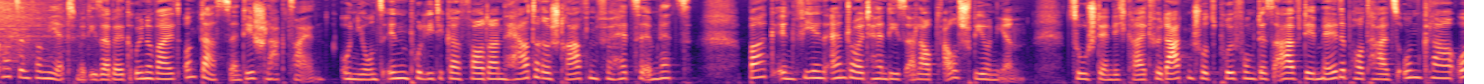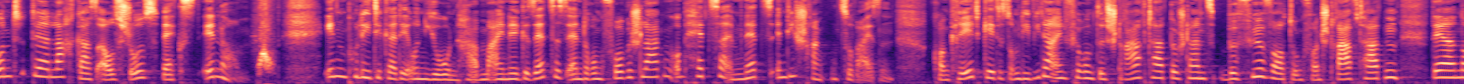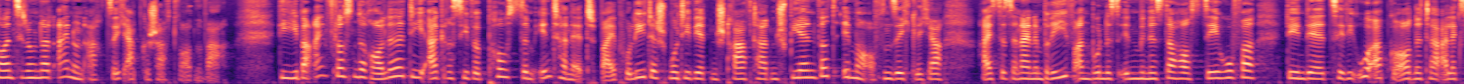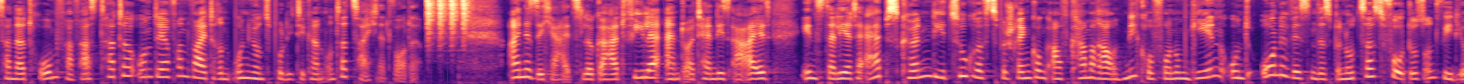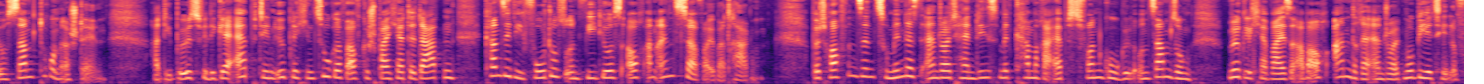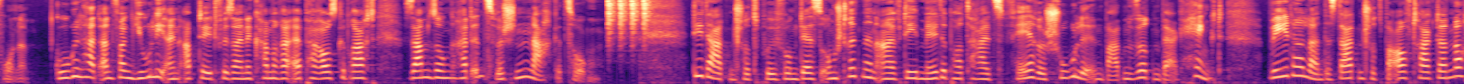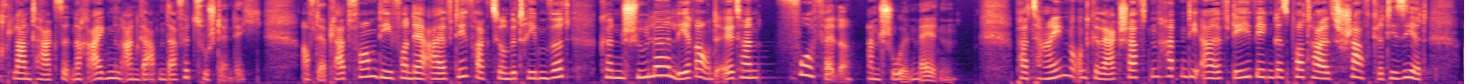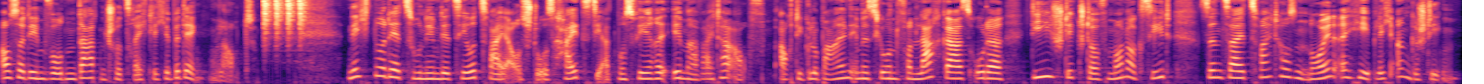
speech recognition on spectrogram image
Kurz informiert mit Isabel Grünewald und das sind die Schlagzeilen. Unionsinnenpolitiker fordern härtere Strafen für Hetze im Netz. Bug in vielen Android-Handys erlaubt Ausspionieren. Zuständigkeit für Datenschutzprüfung des AfD-Meldeportals unklar und der Lachgasausstoß wächst enorm. Innenpolitiker der Union haben eine Gesetzesänderung vorgeschlagen, um Hetzer im Netz in die Schranken zu weisen. Konkret geht es um die Wiedereinführung des Straftatbestands Befürwortung von Straftaten, der 1981 abgeschafft worden war. Die beeinflussende Rolle, die aggressive Posts im Internet bei politisch motivierten Straftaten spielen, wird immer offensichtlicher, heißt es in einem Brief an Bundesinnenminister Horst Seehofer, den der CDU-Abgeordnete Alexander Trom verfasst hatte und der von weiteren Unionspolitikern unterzeichnet wurde. Eine Sicherheitslücke hat viele Android-Handys ereilt. Installierte Apps können die Zugriffsbeschränkung auf Kamera und Mikrofon umgehen und ohne Wissen des Benutzers Fotos und Videos samt Ton erstellen. Hat die böswillige App den üblichen Zugriff auf gespeicherte Daten, kann sie die Fotos und Videos auch an einen Server übertragen. Betroffen sind zumindest Android-Handys mit Kamera-Apps von Google und Samsung, möglicherweise aber auch andere Android-Mobiltelefone. Google hat Anfang Juli ein Update für seine Kamera-App herausgebracht. Samsung hat inzwischen nachgezogen. Die Datenschutzprüfung des umstrittenen AfD-Meldeportals Faire Schule in Baden-Württemberg hängt. Weder Landesdatenschutzbeauftragter noch Landtag sind nach eigenen Angaben dafür zuständig. Auf der Plattform, die von der AfD-Fraktion betrieben wird, können Schüler, Lehrer und Eltern Vorfälle an Schulen melden. Parteien und Gewerkschaften hatten die AfD wegen des Portals scharf kritisiert. Außerdem wurden datenschutzrechtliche Bedenken laut. Nicht nur der zunehmende CO2-Ausstoß heizt die Atmosphäre immer weiter auf. Auch die globalen Emissionen von Lachgas oder die Stickstoffmonoxid sind seit 2009 erheblich angestiegen.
